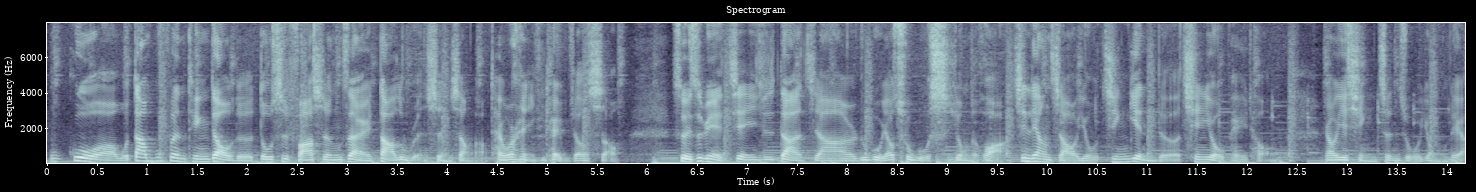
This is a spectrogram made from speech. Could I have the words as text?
不过啊我大部分听到的都是发生在大陆人身上啊，台湾人应该比较少，所以这边也建议就是大家如果要出国使用的话，尽量找有经验的亲友陪同。然后也请斟酌用量。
